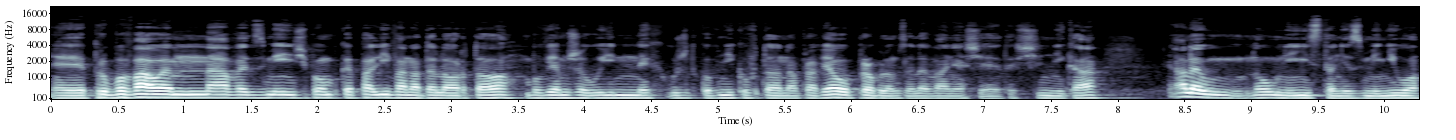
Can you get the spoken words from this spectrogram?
E, Próbowałem nawet zmienić pompkę paliwa na Delorto, bo wiem, że u innych użytkowników to naprawiało problem zalewania się tego silnika, ale no, u mnie nic to nie zmieniło.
